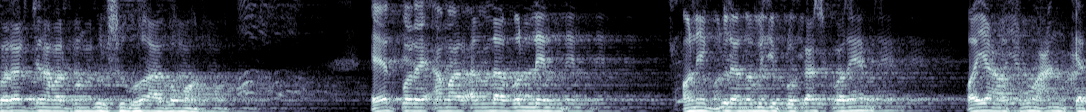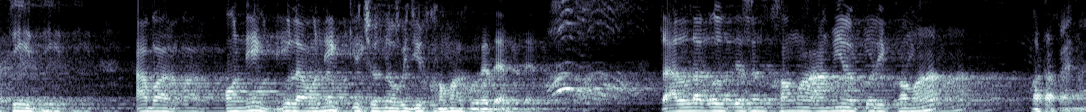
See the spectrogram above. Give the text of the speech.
করার জন্য আমার বন্ধুর শুভ আগমন। এরপরে আমার আল্লাহ বললেন, অনেকগুলা নবীজি প্রকাশ করেন আবার অনেকগুলা অনেক কিছু নবীজি ক্ষমা করে দেন। তা আল্লাহ বলতেছেন, ক্ষমা আমিও করি, ক্ষমা কথা পায় না।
